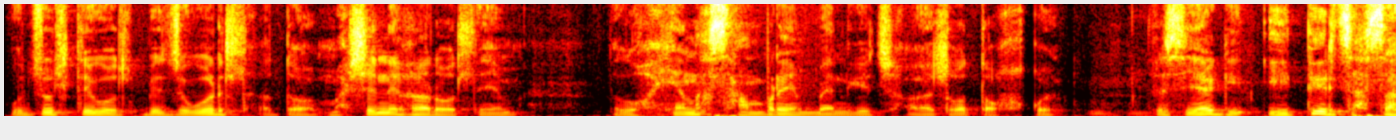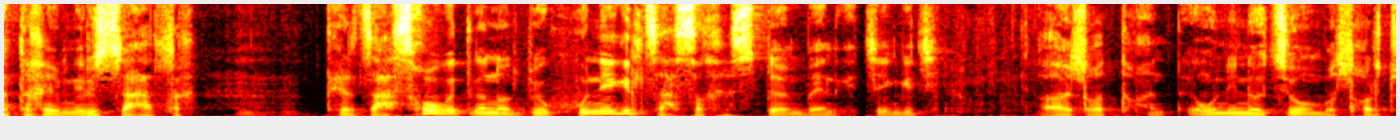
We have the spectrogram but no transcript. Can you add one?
үзүүлэлтийг бол би зүгээр л одоо машиныхаар бол юм нөгөө хянах самбар юм байна гэж ойлгоод байгаа байхгүй. Тэрс яг эдээр засаадах юм ерөөсөө алга. Тэгэхээр засах уу гэдэг нь бол би хүнийг л засах ёстой юм байна гэж ингэж ойлгоод байгаа. Үүний нөөцийн хүн болохоор ч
